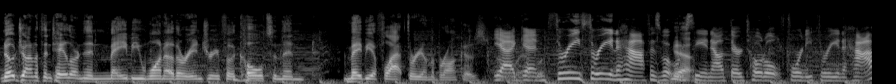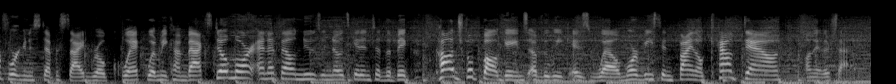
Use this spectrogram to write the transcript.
no Jonathan Taylor and then maybe one other injury for the mm-hmm. Colts and then maybe a flat three on the Broncos. Yeah, again, three, three and a half is what we're seeing out there. Total 43 and a half. We're going to step aside real quick. When we come back, still more NFL news and notes. Get into the big college football games of the week as well. More VSIN final countdown on the other side.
